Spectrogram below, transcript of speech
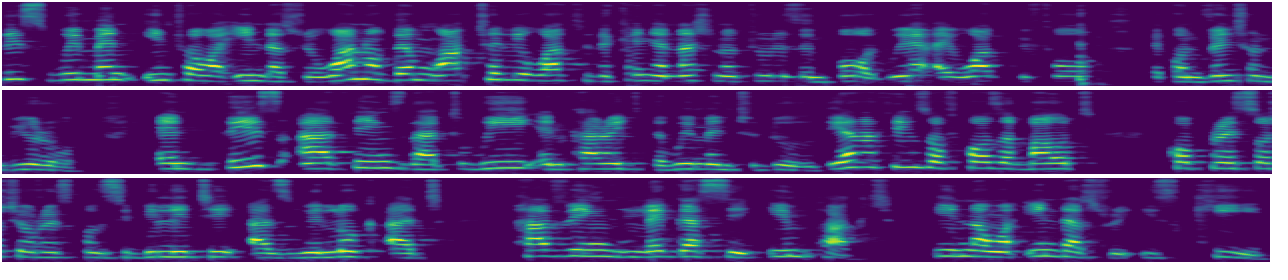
these women into our industry. One of them actually works with the Kenya National Tourism Board, where I worked before the Convention Bureau. And these are things that we encourage the women to do. The other things, of course, about corporate social responsibility as we look at having legacy impact in our industry is key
